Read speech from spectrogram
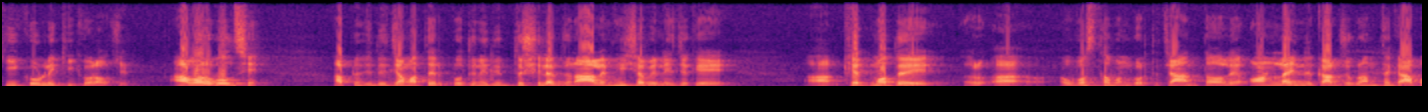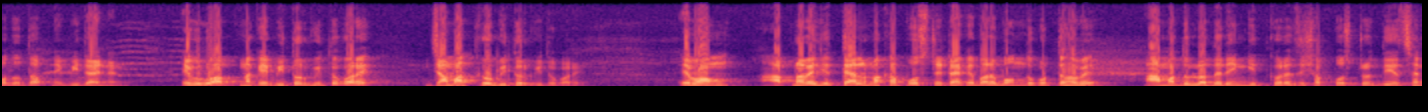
কি করলে কি করা উচিত। আবারও বলছি, আপনি যদি জামাতের প্রতিনিধিত্বশীল একজন আলেম হিসাবে নিজেকে খেদমতে উপস্থাপন করতে চান, তাহলে অনলাইনের কার্যক্রম থেকে আপাতত আপনি বিদায় নেন। এগুলো আপনাকে বিতর্কিত করে, জামাতকেও বিতর্কিত করে। এবং আপনার এই যে তেলমাখা পোস্ট, এটা একেবারে বন্ধ করতে হবে। আহমদুল্লাহদের ইঙ্গিত করে যেসব পোস্টার দিয়েছেন,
